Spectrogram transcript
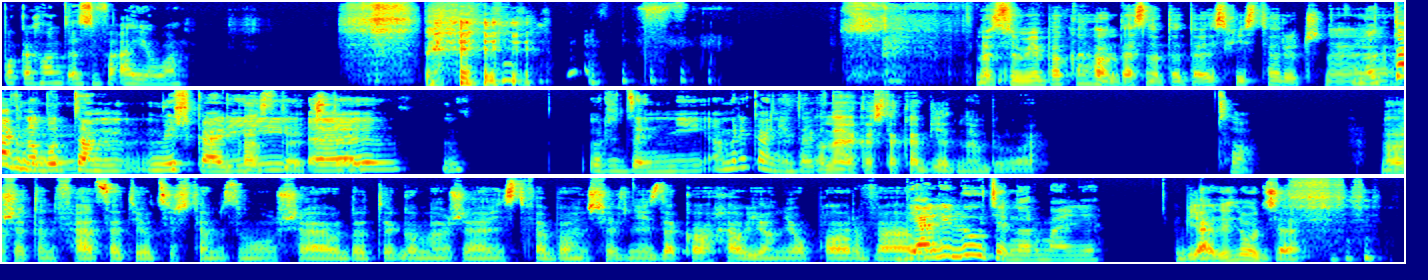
Pocahontas w Iowa. No w sumie Pocahontas, no to to jest historyczne. No tak, no bo e, tam mieszkali postać, e, rdzenni Amerykanie, tak? Ona jakaś taka biedna była. Co? No, że ten facet ją coś tam zmuszał do tego małżeństwa, bo on się w niej zakochał i on ją porwał. Biali ludzie normalnie. Biali ludzie.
